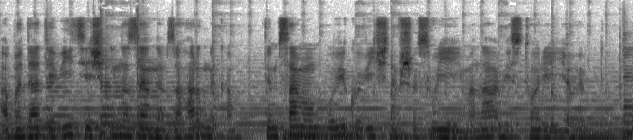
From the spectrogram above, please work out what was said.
аби дати відсіч іноземним загарбникам, тим самим увіковічнивши свої імена в історії Єгипту.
